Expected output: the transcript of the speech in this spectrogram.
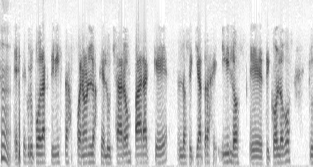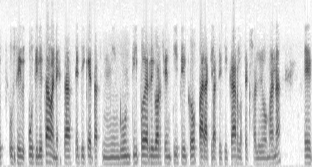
Hmm. este grupo de activistas fueron los que lucharon para que los psiquiatras y los eh, psicólogos que utilizaban estas etiquetas sin ningún tipo de rigor científico para clasificar la sexualidad humana eh,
